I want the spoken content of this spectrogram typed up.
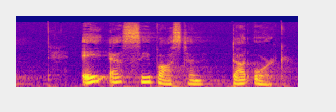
ascboston.org.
